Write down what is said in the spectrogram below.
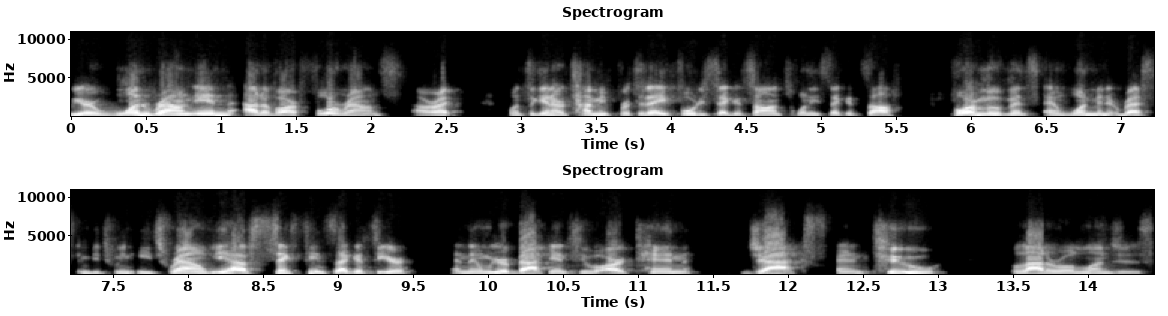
We are one round in out of our four rounds, all right? Once again, our timing for today, 40 seconds on, 20 seconds off, four movements and one minute rest in between each round. We have 16 seconds here, and then we are back into our 10 jacks and two lateral lunges.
